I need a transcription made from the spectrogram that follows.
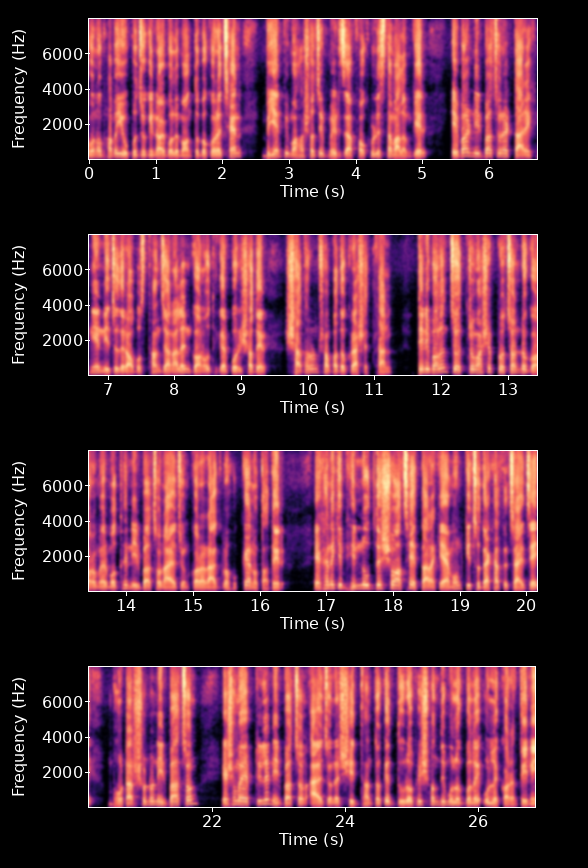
কোনোভাবেই উপযোগী নয় বলে মন্তব্য করেছেন বিএনপি মহাসচিব মির্জা ফখরুল ইসলাম আলমগীর। এবার নির্বাচনের তারিখ নিয়ে নিজেদের অবস্থান জানালেন গণ অধিকার পরিষদের সাধারণ সম্পাদক রাশেদ খান। তিনি বলেন, চৈত্র মাসে প্রচণ্ড গরমের মধ্যে নির্বাচন আয়োজন করার আগ্রহ কেন তাদের? এখানে কি ভিন্ন উদ্দেশ্য আছে? তারা কি এমন কিছু দেখাতে চায় যে ভোটার শূন্য নির্বাচন? এ সময় এপ্রিলে নির্বাচন আয়োজনের সিদ্ধান্তকে দুরভিসন্ধিমূলক বলে উল্লেখ করেন তিনি।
